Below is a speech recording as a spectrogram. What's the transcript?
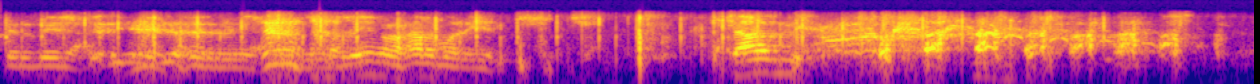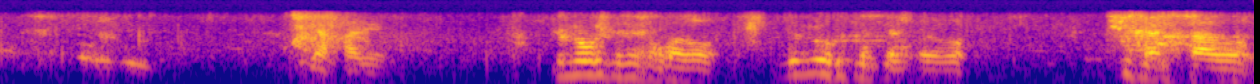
cervera. Cervera con los árboles. Ya, Javier. No me gusta ese juego. No me gusta ese juego. Estoy cansado.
